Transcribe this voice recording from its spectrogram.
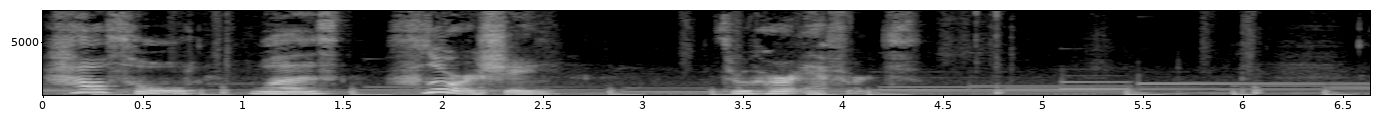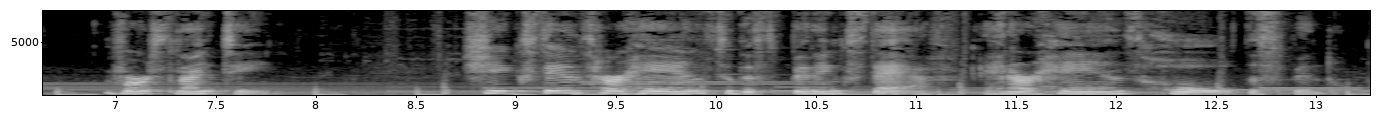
household was flourishing through her efforts. Verse 19 She extends her hands to the spinning staff, and her hands hold the spindle.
